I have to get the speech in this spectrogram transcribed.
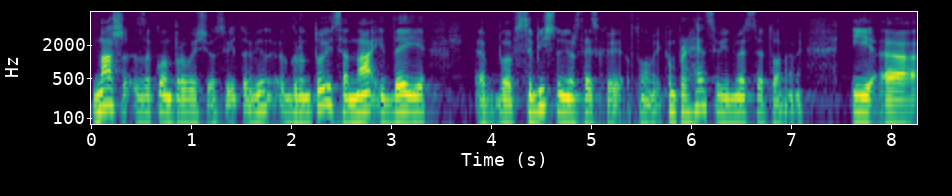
Наш закон про вищу освіту він ґрунтується на ідеї е, всебічної університетської автономії, Comprehensive University Autonomy. І е,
